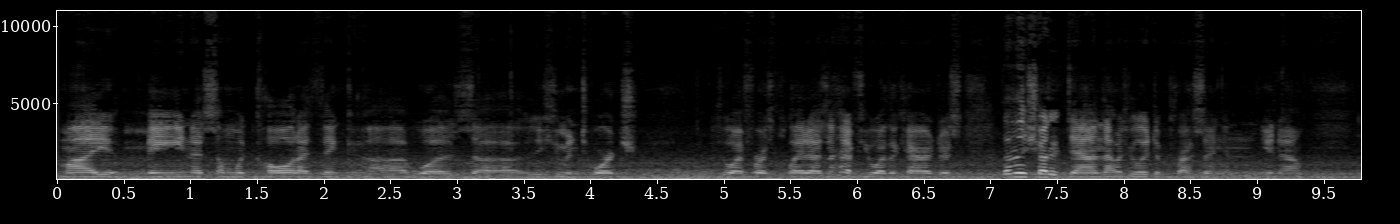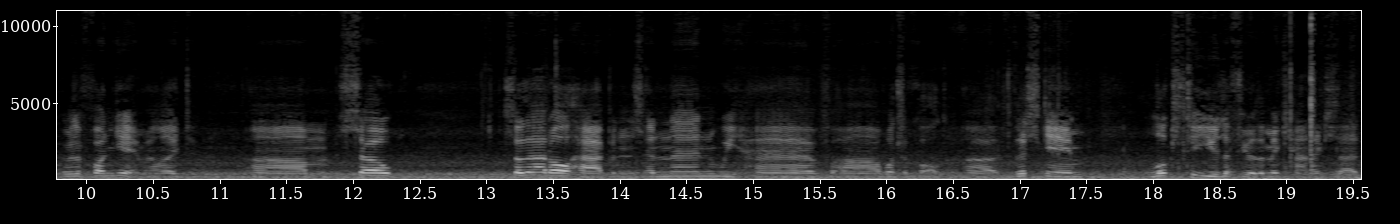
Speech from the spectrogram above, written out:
My main, as some would call it, I think, uh, was uh, the Human Torch who I first played as. I had a few other characters. Then they shut it down. That was really depressing, and you know, was a fun game. I liked it. Um, so, so that all happens, and then we have uh, what's it called? Uh, this game looks to use a few of the mechanics that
